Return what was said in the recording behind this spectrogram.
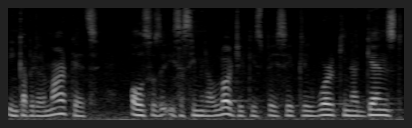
in capital markets, also is a similar logic. It's basically working against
